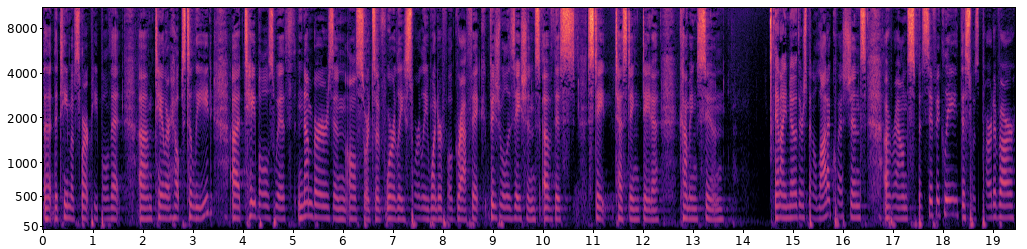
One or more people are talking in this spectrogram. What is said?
the team of smart people that um, Taylor helps to lead, uh, tables with numbers and all sorts of whirly, swirly, wonderful graphic visualizations of this state testing data coming soon. And I know there's been a lot of questions around specifically, this was part of our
